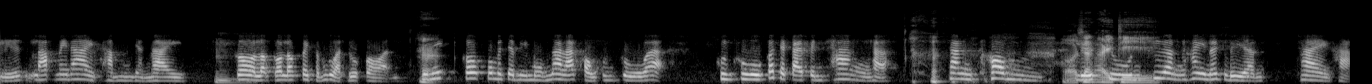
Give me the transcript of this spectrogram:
หรือรับไม่ได้ทำอย่างไร ก็เราก็เราไปสำรวจดูก่อน ทีนี้ก็ก็มันจะมีมุมน่ารักของคุณครูว่า คุณครูก็จะกลายเป็นช่างค่ะ ช่างซ่อมหรือจูนเครื่องให้นักเรียนใช่ค่ะ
